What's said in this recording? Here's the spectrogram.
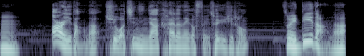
嗯，二一档的去我亲戚家开的那个翡翠玉器城。最低档的。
